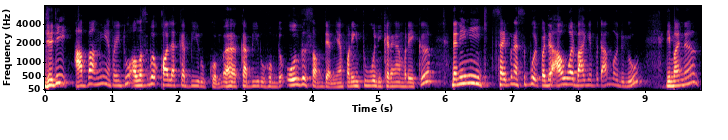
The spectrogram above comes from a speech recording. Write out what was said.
Jadi abang ni yang paling tua Allah sebut qala kabirukum uh, kabiruhum the oldest of them yang paling tua di kalangan mereka. Dan ini saya pernah sebut pada awal bahagian pertama dulu di mana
